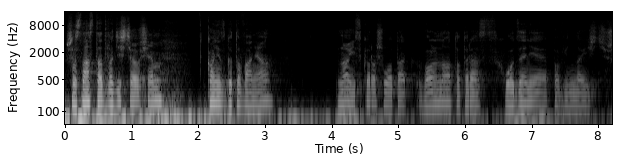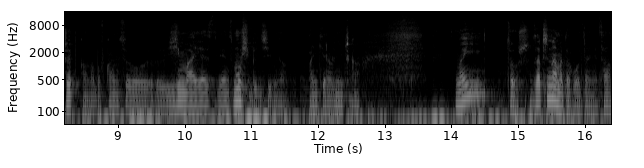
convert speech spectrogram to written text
16.28, koniec gotowania. No i skoro szło tak wolno, to teraz chłodzenie powinno iść szybko, no bo w końcu zima jest, więc musi być zimno, pani kierowniczko. No i cóż, zaczynamy to chłodzenie, co?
